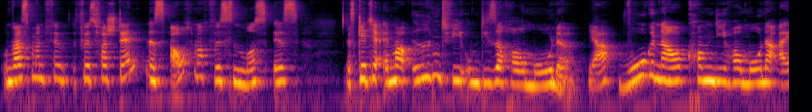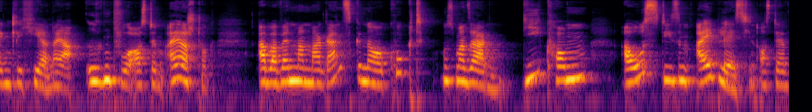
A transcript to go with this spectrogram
Und was man für, fürs Verständnis auch noch wissen muss, ist, es geht ja immer irgendwie um diese Hormone. Ja, wo genau kommen die Hormone eigentlich her? Naja, irgendwo aus dem Eierstock. Aber wenn man mal ganz genau guckt, muss man sagen, die kommen aus diesem Eibläschen, aus der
